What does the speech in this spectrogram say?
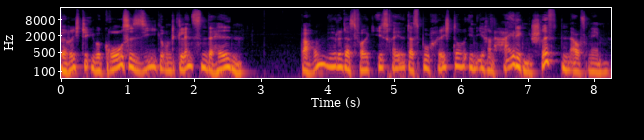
Berichte über große Siege und glänzende Helden. Warum würde das Volk Israel das Buch Richter in ihren heiligen Schriften aufnehmen?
